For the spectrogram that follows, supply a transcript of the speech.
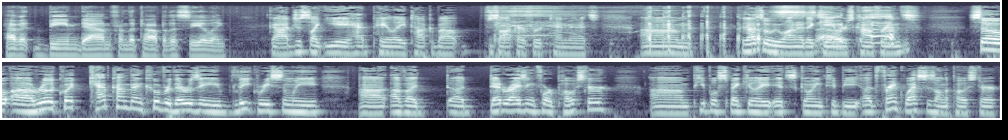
have it beam down from the top of the ceiling. God, just like EA had Pele talk about soccer for ten minutes, um, 'cause that's what we wanted at So Gamers dumb. Conference. So, uh, really quick, Capcom Vancouver. There was a leak recently uh, of a, a Dead Rising 4 poster. Um, people speculate it's going to be uh, Frank West is on the poster.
